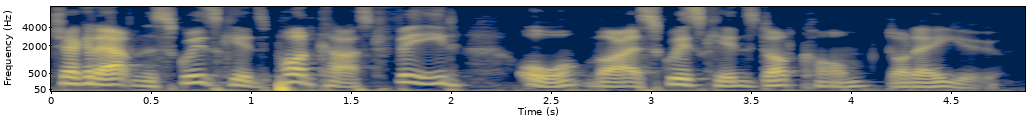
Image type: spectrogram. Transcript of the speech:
Check it out in the Squiz Kids podcast feed or via squizkids.com.au.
